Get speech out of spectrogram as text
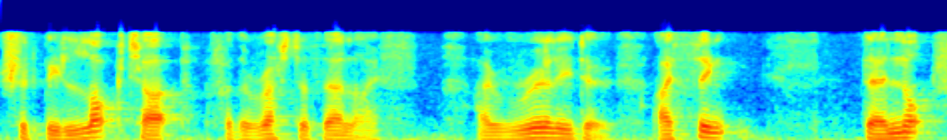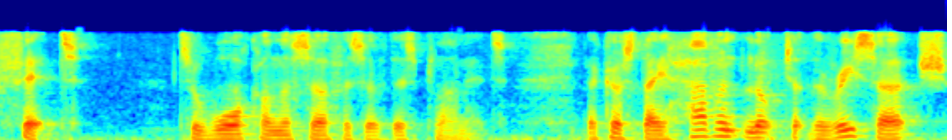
should be locked up for the rest of their life. I really do. I think they're not fit to walk on the surface of this planet because they haven't looked at the research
